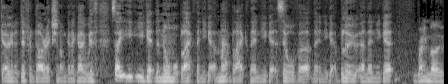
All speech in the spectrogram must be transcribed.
go in a different direction. I'm going to go with. So you, you get the normal black, then you get a matte black, then you get a silver, then you get a blue, and then you get Rainbow.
